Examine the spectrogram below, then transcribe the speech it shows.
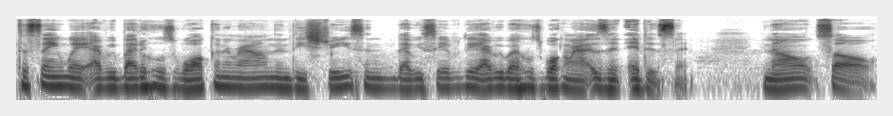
the same way everybody who's walking around in these streets and that we see every day, everybody who's walking around isn't innocent. You know? So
